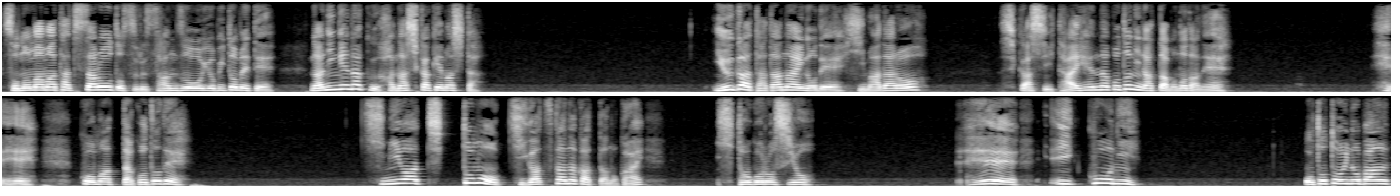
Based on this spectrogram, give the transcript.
そのまま立ち去ろうとする三蔵を呼び止めて、何気なく話しかけました。湯が立たないので暇だろう。しかし大変なことになったものだね。へえ、困ったことで。君はちっとも気がつかなかったのかい？人殺しを。へえ、一向に。おとといの晩、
